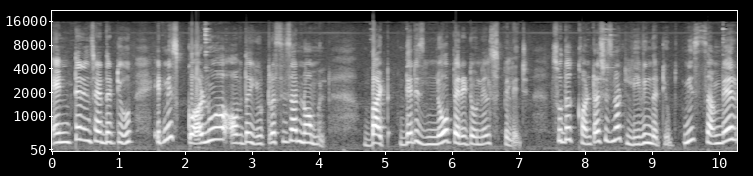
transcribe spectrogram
enter inside the tube. It means cornua of the uteruses are normal, but there is no peritoneal spillage. So, the contrast is not leaving the tube, means somewhere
